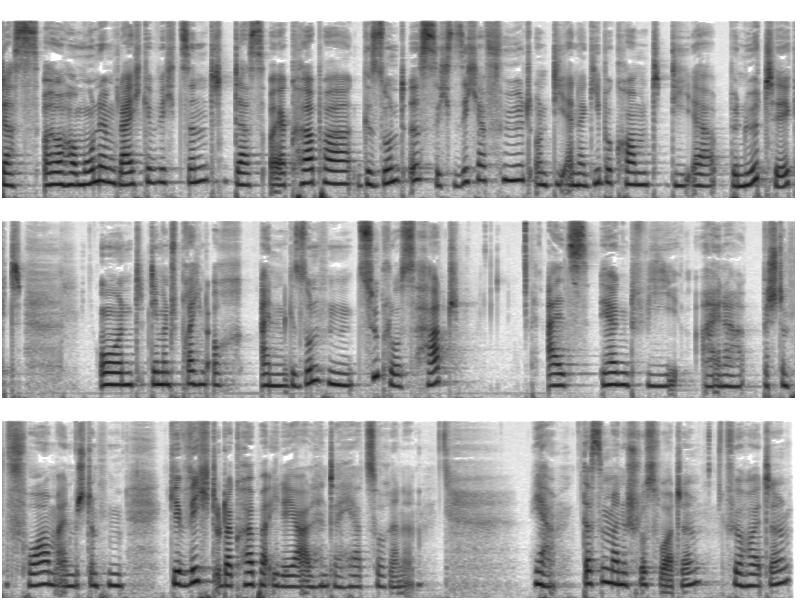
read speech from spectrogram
dass eure Hormone im Gleichgewicht sind, dass euer Körper gesund ist, sich sicher fühlt und die Energie bekommt, die er benötigt und dementsprechend auch einen gesunden Zyklus hat, als irgendwie einer bestimmten Form, einem bestimmten Gewicht oder Körperideal hinterher zu rennen. Ja, das sind meine Schlussworte für heute.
